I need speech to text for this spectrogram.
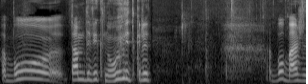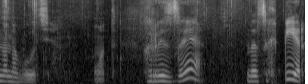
або там, де вікно відкрите. Або бажано на вулиці. От. Гризе до сих пір.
